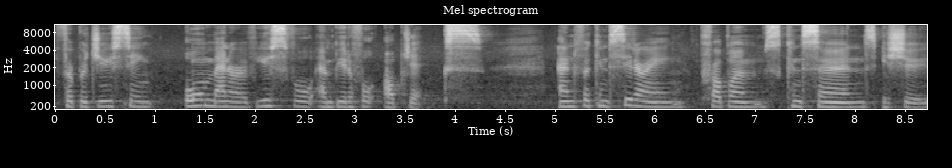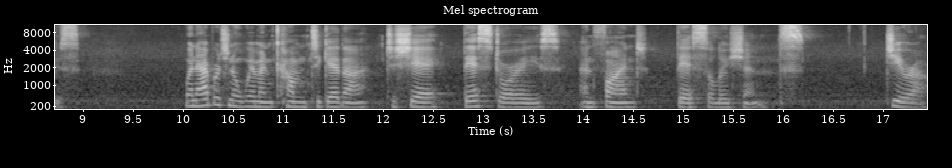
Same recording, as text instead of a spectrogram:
for producing all manner of useful and beautiful objects and for considering problems, concerns, issues when Aboriginal women come together to share their stories and find their solutions. Djirra.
